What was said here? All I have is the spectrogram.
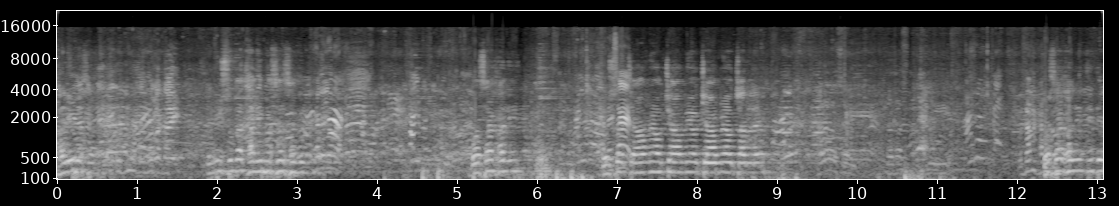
खाली बसा. तुम्ही सुद्धा खाली बसा सगळं. बसा खाली. बसा चावम्याव चावम्याव चावम्याव चाललंय. बसा खाली तिथे.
